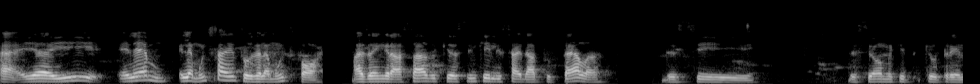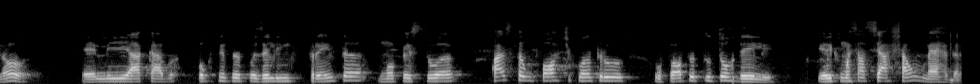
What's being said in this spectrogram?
É, e aí ele é, ele é muito talentoso, ele é muito forte. Mas é engraçado que assim que ele sai da tutela desse, desse homem que, que o treinou, ele acaba, pouco tempo depois, ele enfrenta uma pessoa quase tão forte quanto o próprio tutor dele. E ele começa a se achar um merda.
